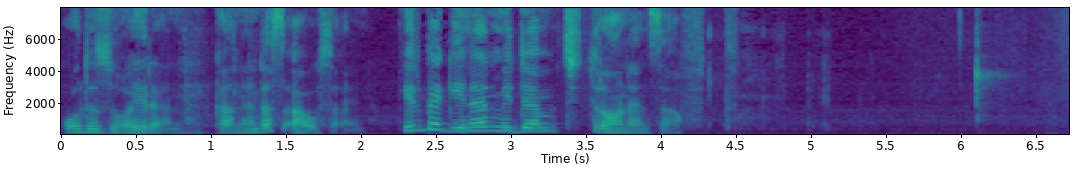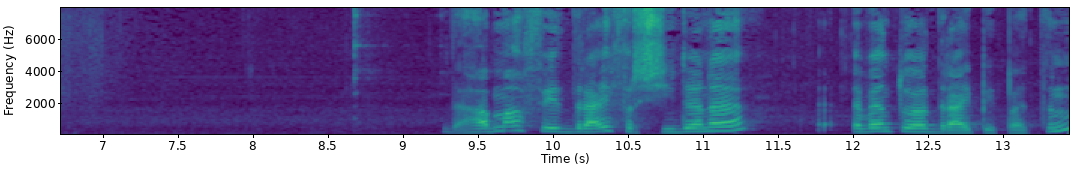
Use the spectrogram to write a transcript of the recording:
oder Säuren, kann das auch sein. Wir beginnen mit dem Zitronensaft. Da haben wir für drei verschiedene, eventuell drei Pipetten.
